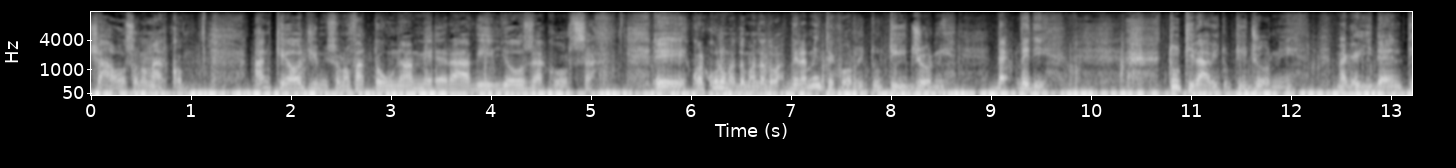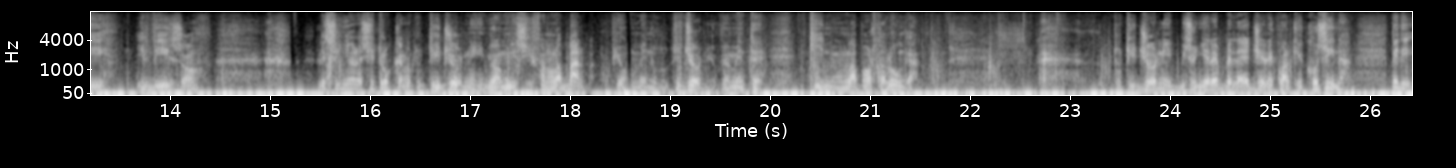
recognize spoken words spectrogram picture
Ciao, sono Marco. Anche oggi mi sono fatto una meravigliosa corsa e qualcuno mi ha domandato ma veramente corri tutti i giorni? Beh, vedi, tu ti lavi tutti i giorni? Magari i denti, il viso? Le signore si truccano tutti i giorni, gli uomini si fanno la barba, più o meno tutti i giorni, ovviamente chi non la porta lunga tutti i giorni bisognerebbe leggere qualche cosina. Vedi,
